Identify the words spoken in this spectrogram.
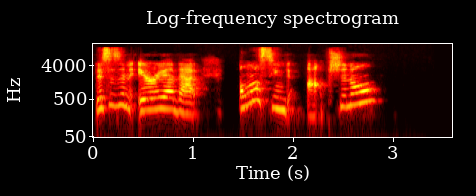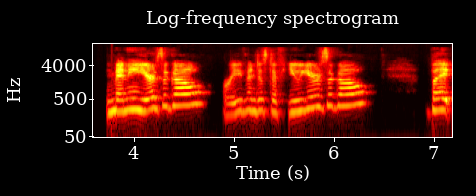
This is an area that almost seemed optional many years ago, or even just a few years ago. But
